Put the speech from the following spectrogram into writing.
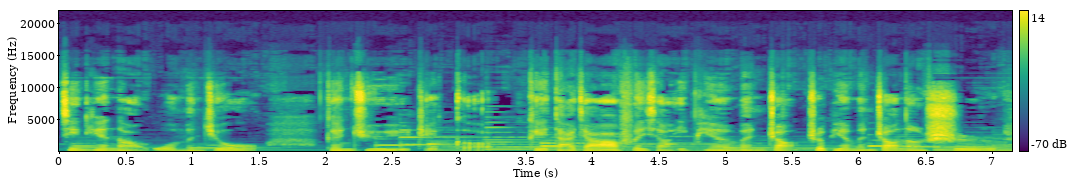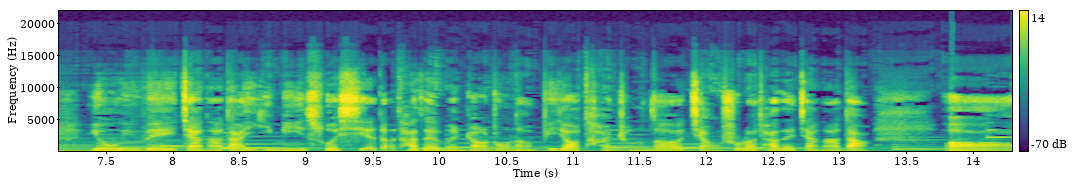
今天呢，我们就根据这个。给大家分享一篇文章，这篇文章呢是由一位加拿大移民所写的。他在文章中呢比较坦诚地讲述了他在加拿大，呃，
